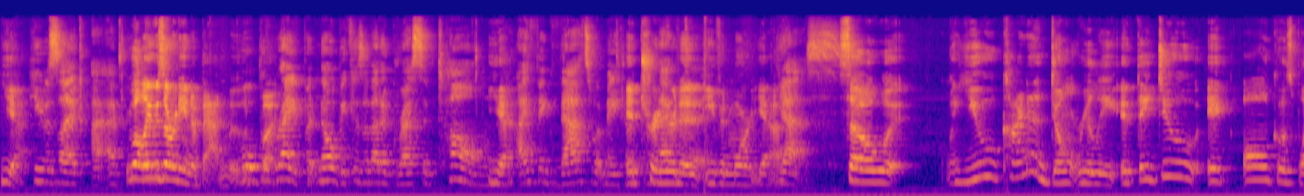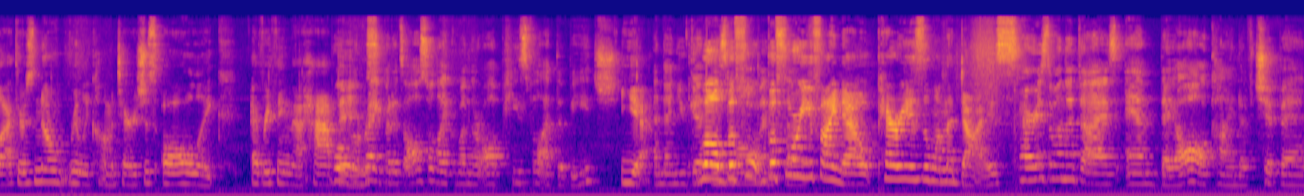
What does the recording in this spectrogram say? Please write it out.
Yeah. He was like, I. I Well, he was already in a bad mood, Well, but right, but no, because of that aggressive tone. Yeah. I think that's what made her. it triggered it even more, yeah. Yes. So you kind of don't really it, they do it all goes black. There's no really commentary. It's just all like everything that happens. Well, but right, but it's also like when they're all peaceful at the beach. Yeah. And then you get well, before before of- you find out, Perry is the one that dies. Perry's the one that dies, and they all kind of chip in.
